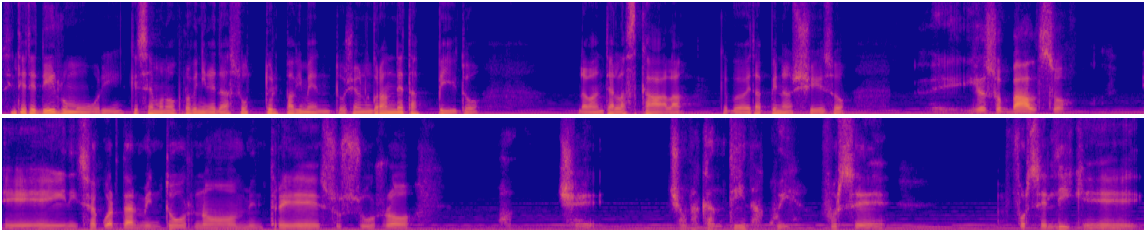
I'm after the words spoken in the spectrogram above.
sentite dei rumori che sembrano provenire da sotto il pavimento, c'è un grande tappeto davanti alla scala che voi avete appena asceso. Eh, io sobbalzo e inizio a guardarmi intorno mentre sussurro ma c'è, c'è una cantina qui, forse, forse è lì che,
